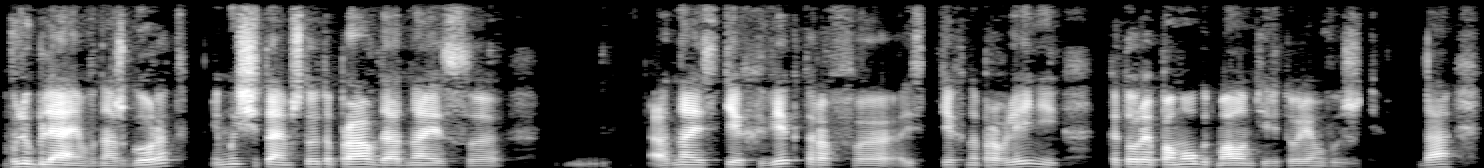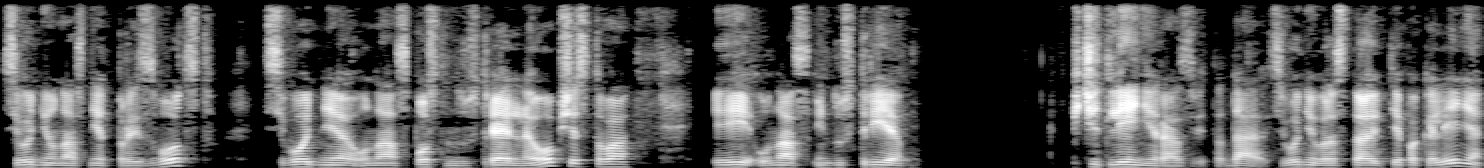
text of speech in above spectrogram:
влюбляем в наш город. И мы считаем, что это правда одна из, э, одна из тех векторов, из тех направлений, которые помогут малым территориям выжить. Да, сегодня у нас нет производств, сегодня у нас постиндустриальное общество, и у нас индустрия впечатлений развито. Да, сегодня вырастают те поколения,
